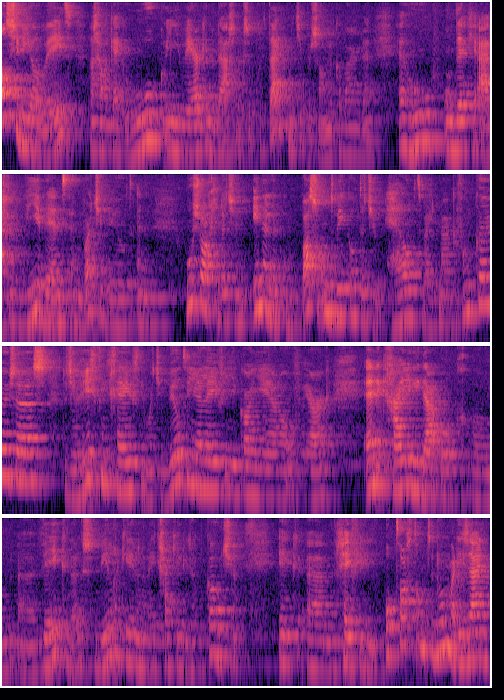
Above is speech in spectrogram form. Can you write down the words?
als je die al weet, dan gaan we kijken hoe kun je werken in de dagelijkse praktijk met je persoonlijke waarden. En hoe ontdek je eigenlijk wie je bent en wat je wilt. En hoe zorg je dat je een innerlijk kompas ontwikkelt, dat je helpt bij het maken van keuzes, dat je richting geeft in wat je wilt in je leven, in je carrière of werk. En ik ga jullie daarop gewoon uh, wekelijks, meerdere keren in de week, ga ik jullie daarop coachen. Ik um, geef jullie opdrachten om te doen, maar die zijn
